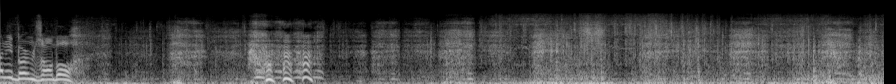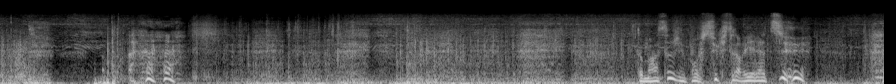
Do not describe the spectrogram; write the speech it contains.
Oh, les beaux. Comment ça, j'ai pas su qu'ils travaillaient là-dessus?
